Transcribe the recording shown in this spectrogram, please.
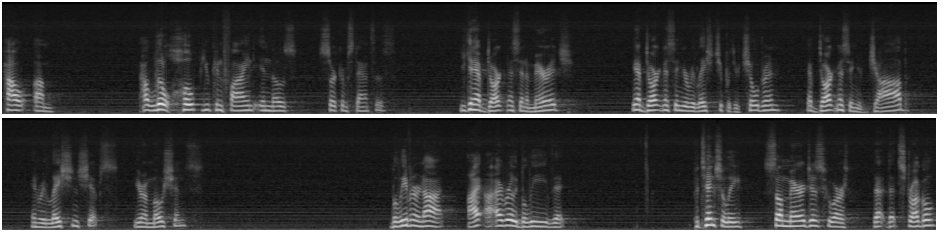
how, um, how little hope you can find in those circumstances. You can have darkness in a marriage. You have darkness in your relationship with your children. You have darkness in your job, in relationships, your emotions. Believe it or not, I, I really believe that potentially some marriages who are that, that struggle.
